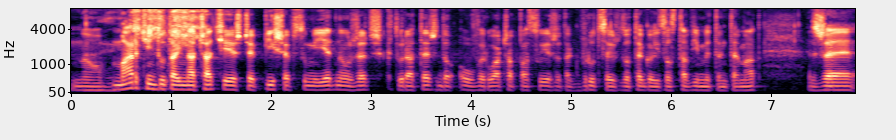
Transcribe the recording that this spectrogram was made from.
No, Marcin tutaj na czacie jeszcze pisze w sumie jedną rzecz, która też do Overwatcha pasuje, że tak wrócę już do tego i zostawimy ten temat, że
